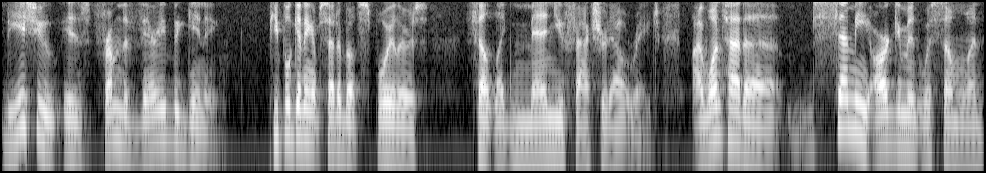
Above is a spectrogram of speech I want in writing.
the issue is from the very beginning, people getting upset about spoilers felt like manufactured outrage. I once had a semi argument with someone,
